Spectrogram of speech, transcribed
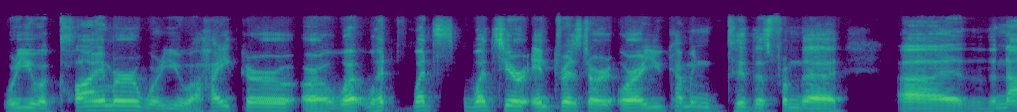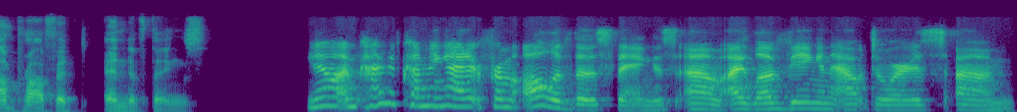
were you a climber? Were you a hiker? Or what what what's what's your interest? Or or are you coming to this from the uh, the nonprofit end of things? You know, I'm kind of coming at it from all of those things. Um, I love being in the outdoors. Um,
